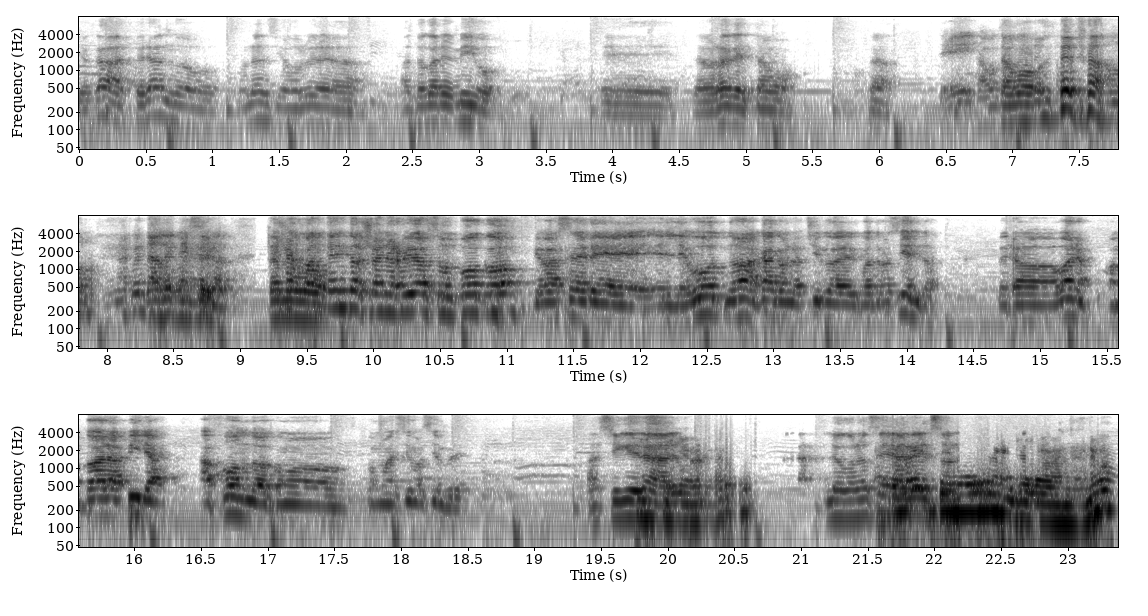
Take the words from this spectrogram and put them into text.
Y acá esperando con ansia volver a, a tocar en vivo. Eh, la verdad que estamos... nada, Sí, estamos, Estamos- estamos en una cuenta de estamos- Yo ya contento, yo nervioso un poco, que va a ser eh, el debut, ¿no? Acá con los chicos del 400. Pero bueno, con toda la pila, a fondo, como, como decimos siempre. Así que Sí, nada, señor. lo conocés a Nelson. banda la banda, ¿no?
